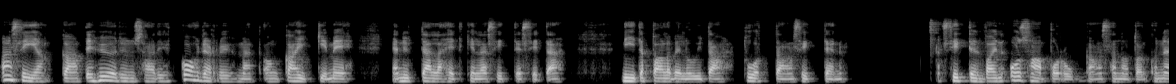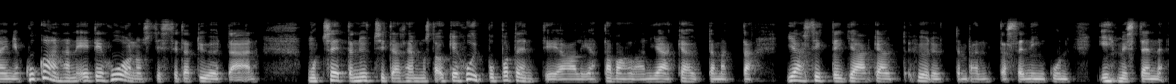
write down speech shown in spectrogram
asiakkaat, ne hyödynsaajat, kohderyhmät on kaikki me. Ja nyt tällä hetkellä sitten sitä niitä palveluita tuottaa sitten, sitten vain osa porukkaan, sanotaanko näin. Ja kukaanhan ei tee huonosti sitä työtään, mutta se, että nyt sitä semmoista oikein huippupotentiaalia tavallaan jää käyttämättä ja sitten jää käyttä, hyödyttämättä se niin kuin ihmisten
